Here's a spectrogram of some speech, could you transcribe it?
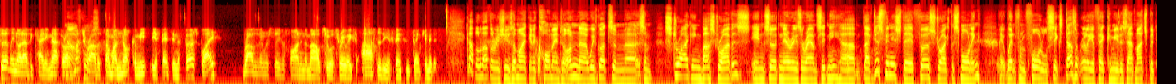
certainly not advocating that, but No, I'd much rather someone not commit the offence in the first place rather than receive a fine in the mail two or three weeks after the offence has been committed. A couple of other issues I might get a comment on. Uh, we've got some uh, some striking bus drivers in certain areas around Sydney. Uh, they've just finished their first strike this morning. It went from four till six. Doesn't really affect commuters that much, but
